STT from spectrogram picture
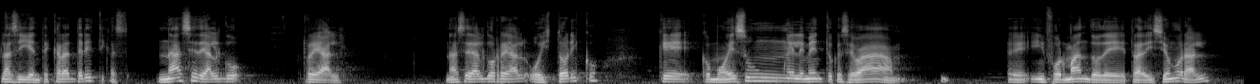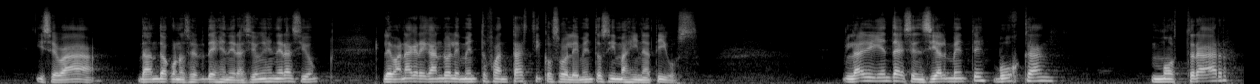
las siguientes características. Nace de algo real, nace de algo real o histórico, que como es un elemento que se va eh, informando de tradición oral y se va dando a conocer de generación en generación, le van agregando elementos fantásticos o elementos imaginativos. La leyenda esencialmente buscan mostrar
